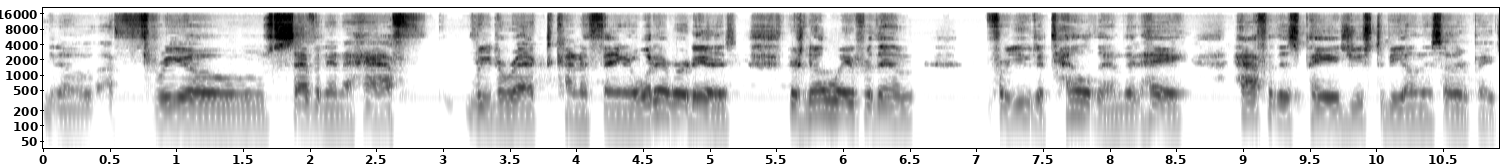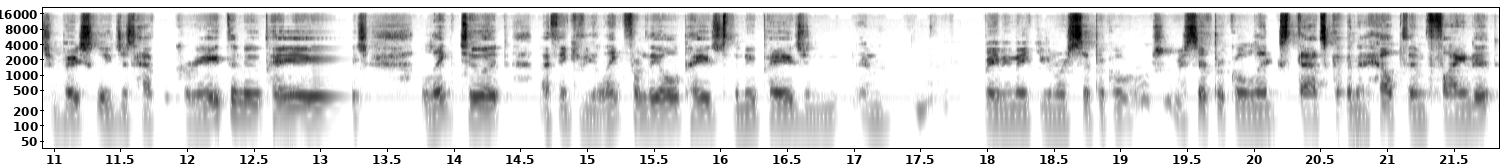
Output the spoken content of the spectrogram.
you know a 307 and a half redirect kind of thing or whatever it is there's no way for them for you to tell them that hey half of this page used to be on this other page. You basically just have to create the new page link to it. I think if you link from the old page to the new page and and maybe make even reciprocal reciprocal links that's going to help them find it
